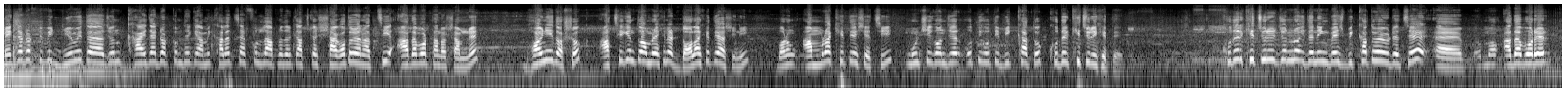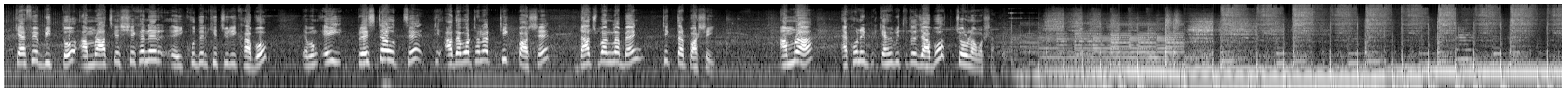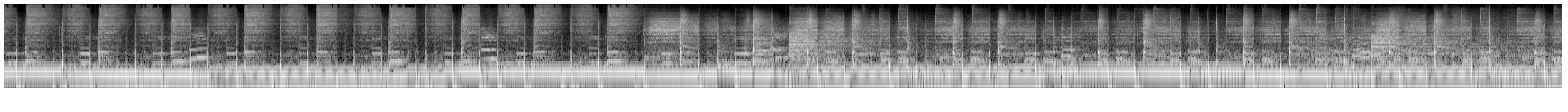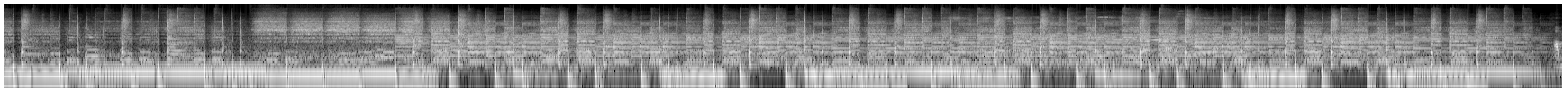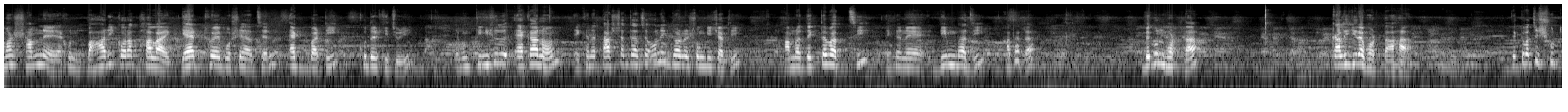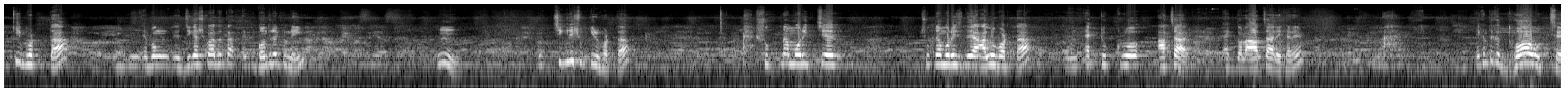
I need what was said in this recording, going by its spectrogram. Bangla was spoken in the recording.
মেঘনা ডট টিভির নিয়মিত আয়োজন। খায়দা ডট কম থেকে আমি খালেদ সাইফুল্লাহ আপনাদেরকে আজকে স্বাগত জানাচ্ছি আদাবর থানার সামনে। ভয় নেই দর্শক, আজকে কিন্তু আমরা এখানে ডলা খেতে আসিনি, বরং আমরা খেতে এসেছি মুন্সীগঞ্জের অতি অতি বিখ্যাত খুদের খিচুড়ি খেতে। খুদের খিচুড়ির জন্য ইদানিং বেশ বিখ্যাত হয়ে উঠেছে আদাবরের ক্যাফে বৃত্ত। আমরা আজকে সেখানের এই খুদের খিচুড়ি খাব এবং এই প্লেসটা হচ্ছে আদাবর থানার ঠিক পাশে, ডাচ বাংলা ব্যাংক ঠিক তার পাশেই। আমরা এখন এই ক্যাফে ভিত্তিতে যাব। চলুন আমার সাথে। আমার সামনে এখন বাহারি করা থালায় গ্যাট হয়ে বসে আছেন এক বাটি খুদের খিচুড়ি এবং তিনি শুধু একা নন, এখানে তার সাথে আছে অনেক ধরনের সঙ্গী সাথী। আমরা দেখতে পাচ্ছি এখানে ডিম ভাজি হাতাটা বেগুন ভর্তা, কালিজিরা ভর্তা, আহা। দেখতে পাচ্ছি শুটকি ভর্তা এবং জিজ্ঞাসা করাতে গন্ধটা একটু নেই। হুম, চিংড়ি শুটকির ভর্তা। শুকনা মরিচের, শুকনা মরিচ দিয়ে আলু ভর্তা এবং এক টুকরো আচার, একদলা আচার এখানে। এখান থেকে ধোয়া উঠছে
